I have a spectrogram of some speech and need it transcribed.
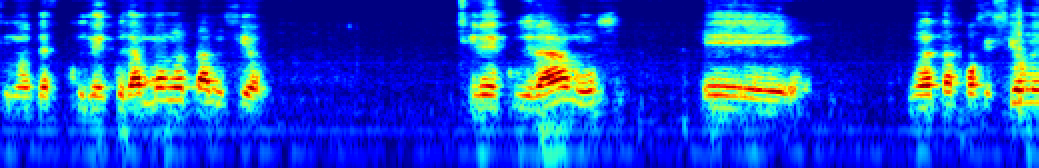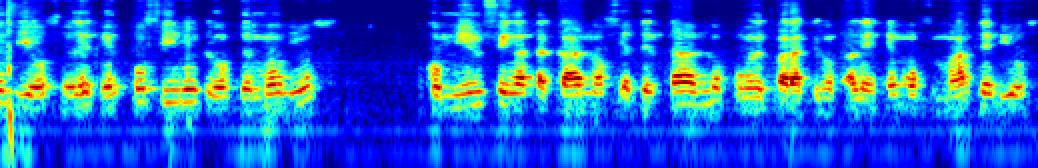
si nos descuidamos nuestra visión, si descuidamos eh, nuestra posición en Dios, es, posible que los demonios comiencen a atacarnos y a tentarnos para que nos alejemos más de Dios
